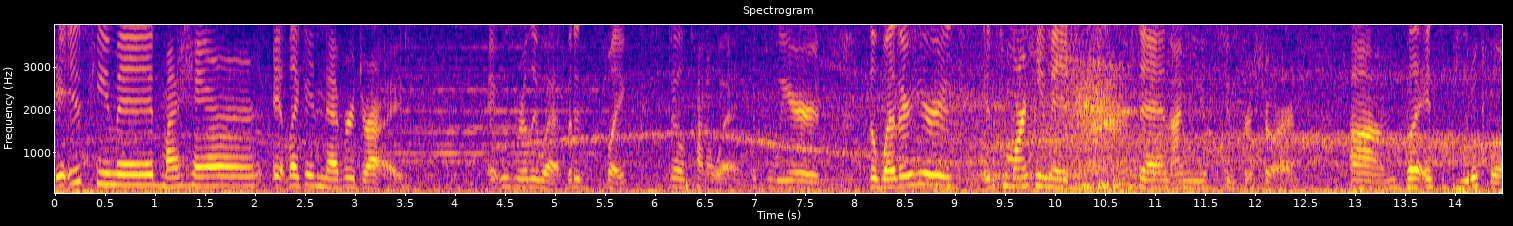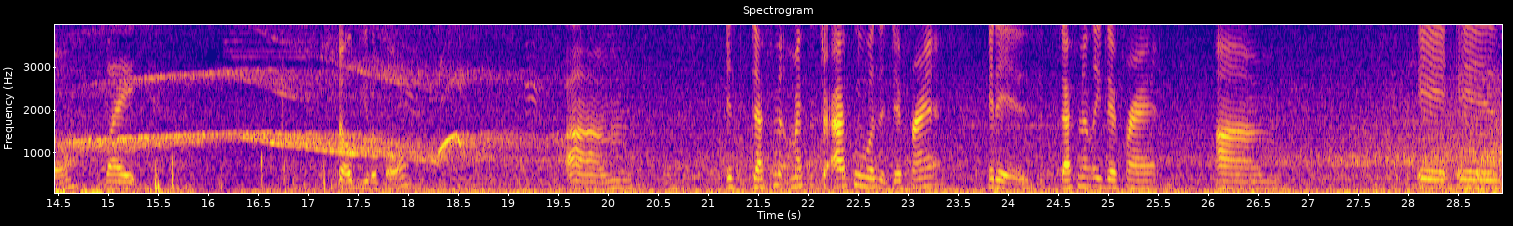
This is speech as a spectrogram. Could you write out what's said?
It is humid. My hair, it like it never dried. It was really wet, but it's like still kind of wet. It's weird. The weather here is it's more humid than I'm used to for sure. Um, but it's beautiful. Like so beautiful. Um, it's definitely. My sister asked me, was it different? It is. It's definitely different. Um, it is.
